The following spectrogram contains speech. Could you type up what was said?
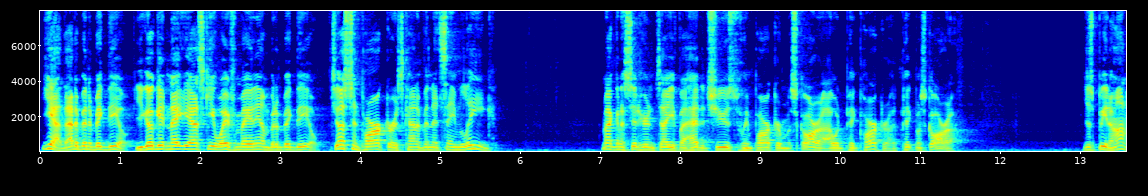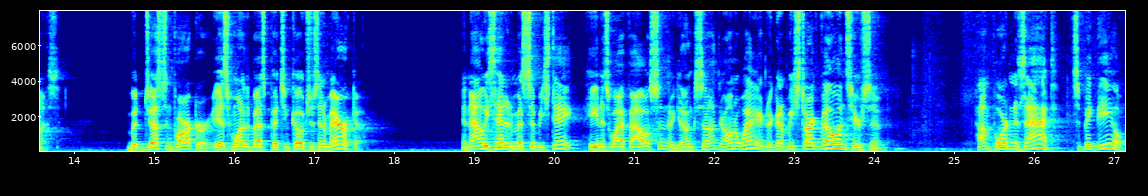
Yeah, that'd have been a big deal. You go get Nate Yeskie away from A&M, been a big deal. Justin Parker is kind of in that same league. I'm not going to sit here and tell you if I had to choose between Parker and Muscara, I would pick Parker. I'd pick Muscara. Just being honest. But Justin Parker is one of the best pitching coaches in America. And now he's headed to Mississippi State. He and his wife Allison, their young son, they're on the way. They're going to be Stark villains here soon. How important is that? It's a big deal.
